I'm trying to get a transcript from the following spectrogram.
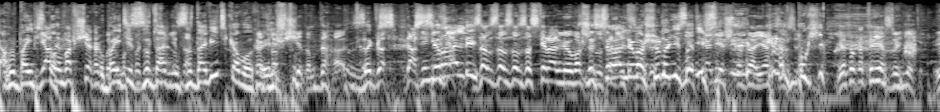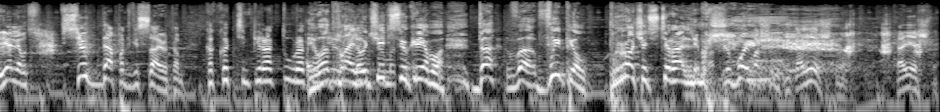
А вы боитесь, Пьяным что? вообще как вы бы, боитесь зада- не задавить кого-то? Как или вообще что? там, да. За, да, да, стиральный... за, за- за- стиральную машину. За стиральную машину не садишься. конечно, да. Я, Бухим. я только трезвый. Нет. Реально вот всегда подвисаю там. Какая температура. И там, вот правильно, учить всю Кремова. Да, выпил, прочь от стиральной машины. любой машинке, конечно. Конечно.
